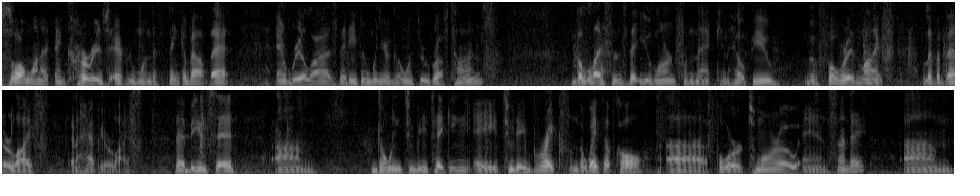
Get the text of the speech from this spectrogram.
so I want to encourage everyone to think about that and realize that even when you're going through rough times, the lessons that you learn from that can help you move forward in life, live a better life, and a happier life. That being said, um, going to be taking a two day break from the wake up call uh, for tomorrow and Sunday. Um,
